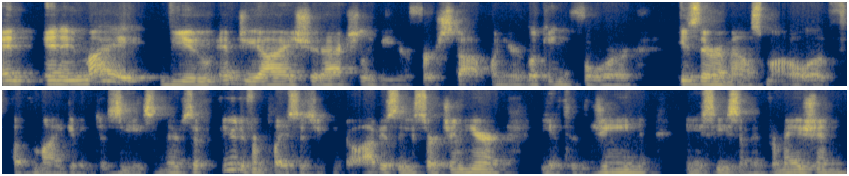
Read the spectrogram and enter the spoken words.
And, and in my view, MGI should actually be your first stop when you're looking for is there a mouse model of, of my given disease? And there's a few different places you can go. Obviously, you search in here, you get to the gene, and you see some information.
